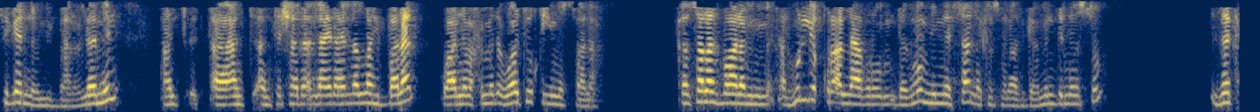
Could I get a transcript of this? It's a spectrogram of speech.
ስገድ ነው የሚባለው። ለምን አንተ ሸሃዳ ላ ኢላሃ ኢላላህ ይባላል። ዋና መሐመድ ወቱቂሙ ሰላ ከሰላት በኋላ ምን ይመጣል? ሁሌ ቁርአን ላይ አብሮ ደግሞ የሚነሳ ከሰላት ጋር ምንድነው እሱ? ዘካ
